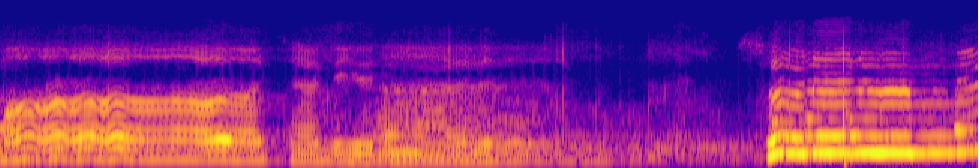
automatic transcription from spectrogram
matemine Sönelim mi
